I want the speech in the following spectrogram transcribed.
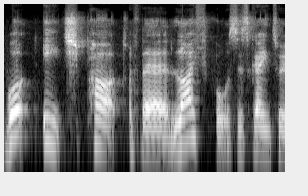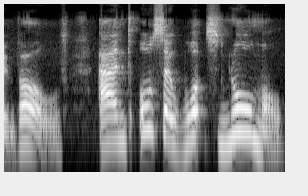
what each part of their life course is going to involve and also what's normal.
